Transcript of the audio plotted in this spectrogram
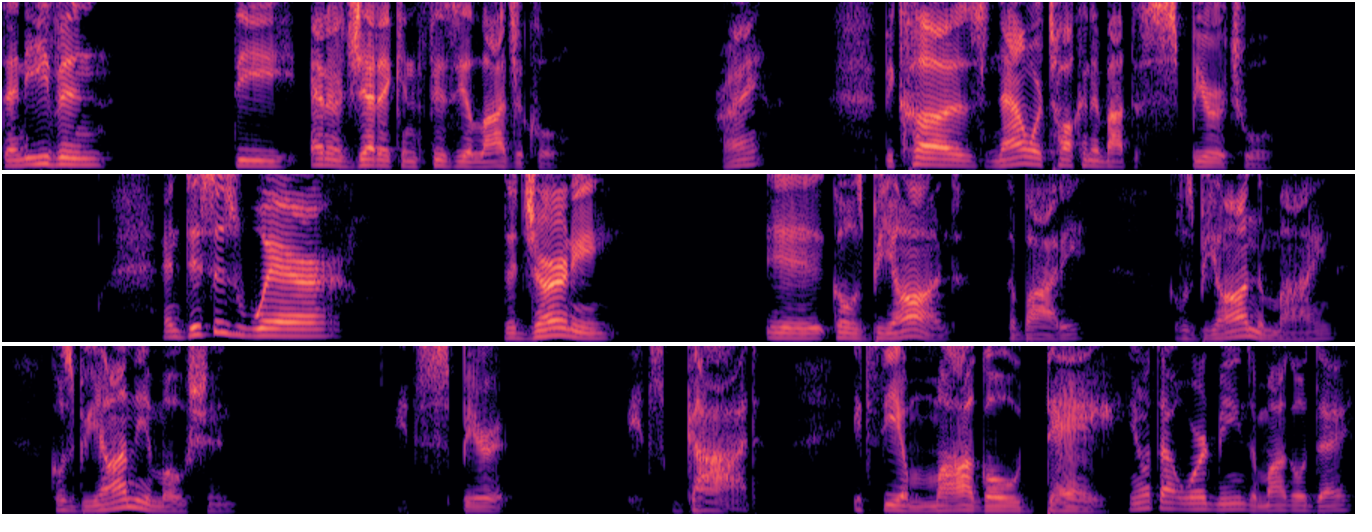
than even the energetic and physiological, right? Because now we're talking about the spiritual. And this is where the journey it goes beyond the body, goes beyond the mind, goes beyond the emotion. It's spirit. It's God. It's the imago Dei. You know what that word means, imago Dei?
